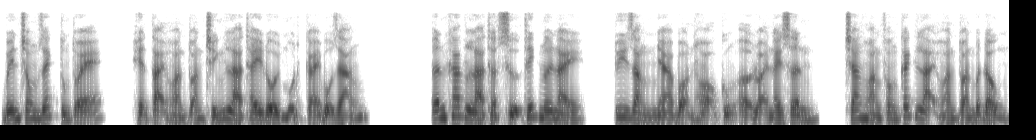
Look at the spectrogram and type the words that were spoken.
bên trong rách tung tóe, hiện tại hoàn toàn chính là thay đổi một cái bộ dáng. Ân khác là thật sự thích nơi này, tuy rằng nhà bọn họ cũng ở loại này sân, trang hoàng phong cách lại hoàn toàn bất đồng.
